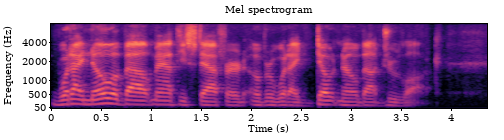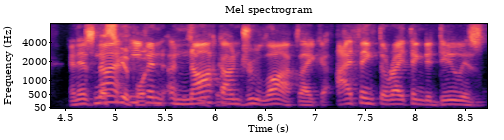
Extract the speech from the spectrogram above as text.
what I know about Matthew Stafford over what I don't know about Drew Lock. And it's That's a not point. even a That's knock point. on Drew Lock. Like I think the right thing to do is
